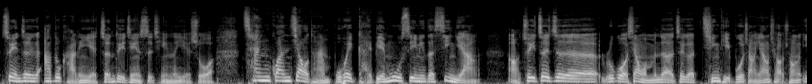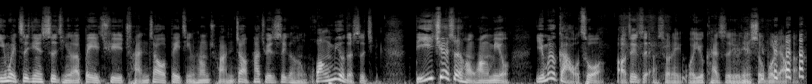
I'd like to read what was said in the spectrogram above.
所以这个阿杜卡林也针对这件事情呢，也说参观教堂不会改变穆斯林的信仰啊。所以这这如果像我们的这个青体部长杨巧窗，因为这件事情而被去传召，被警方传召，他觉得是一个很荒谬的事情，的确是很荒谬。有没有搞错啊？这次啊，说嘞，我又开始有点受不了了。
